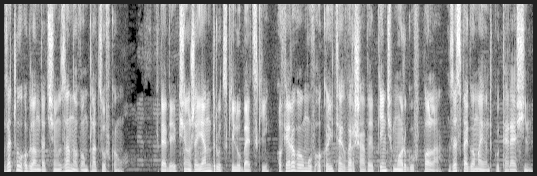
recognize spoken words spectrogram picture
zaczął oglądać się za nową placówką. Wtedy książę Jan Drucki-Lubecki ofiarował mu w okolicach Warszawy pięć morgów pola ze swego majątku Teresin.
